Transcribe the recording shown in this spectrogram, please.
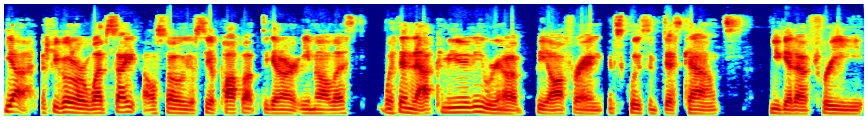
Yeah. If you go to our website, also, you'll see a pop up to get on our email list. Within that community, we're going to be offering exclusive discounts. You get a free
